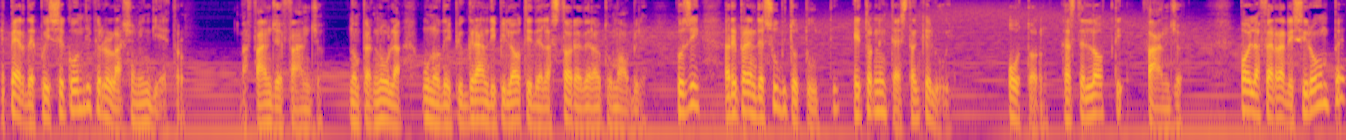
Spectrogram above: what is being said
e perde quei secondi che lo lasciano indietro. Ma Fangio è Fangio, non per nulla uno dei più grandi piloti della storia dell'automobile. Così riprende subito tutti e torna in testa anche lui. Hawthorne, Castellotti, Fangio. Poi la Ferrari si rompe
